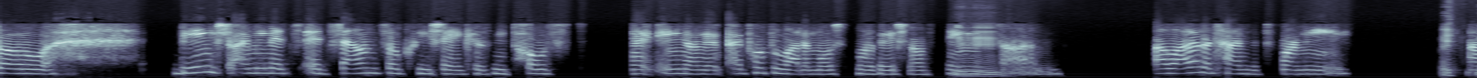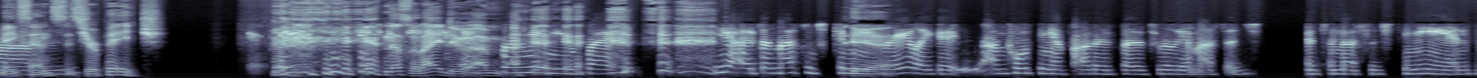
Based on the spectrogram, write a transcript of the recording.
so being sure. I mean, it's it sounds so cliche because we post. I, you know, I post a lot of most motivational things. Mhm. Um, a lot of the times it's for me. Which makes Um, sense. It's your page. That's what I do. It's I'm for me, but yeah, it's a message to me, Yeah. right? Like it, I'm posting it for others, but it's really a message. It's a message to me, and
